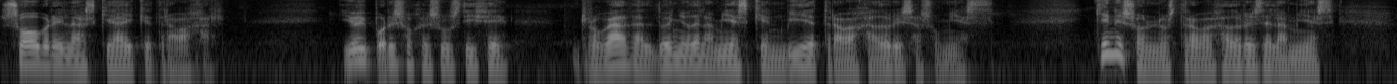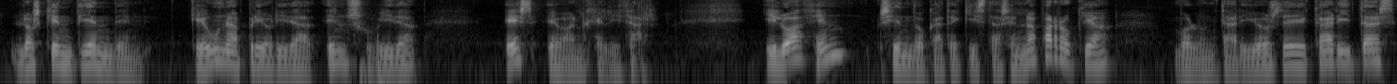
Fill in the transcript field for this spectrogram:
sobre las que hay que trabajar. Y hoy por eso Jesús dice, rogad al dueño de la mies que envíe trabajadores a su mies. ¿Quiénes son los trabajadores de la mies? Los que entienden que una prioridad en su vida es evangelizar. Y lo hacen siendo catequistas en la parroquia, voluntarios de Cáritas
